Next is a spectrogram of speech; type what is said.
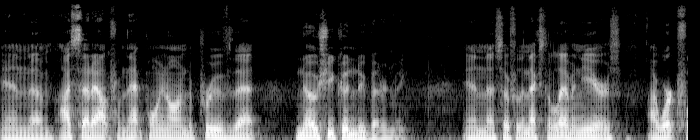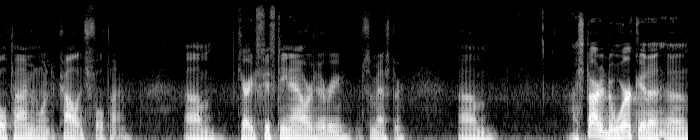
And um, I set out from that point on to prove that no, she couldn't do better than me. And uh, so for the next 11 years, I worked full time and went to college full time. Um, carried 15 hours every semester. Um, I started to work at a, a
